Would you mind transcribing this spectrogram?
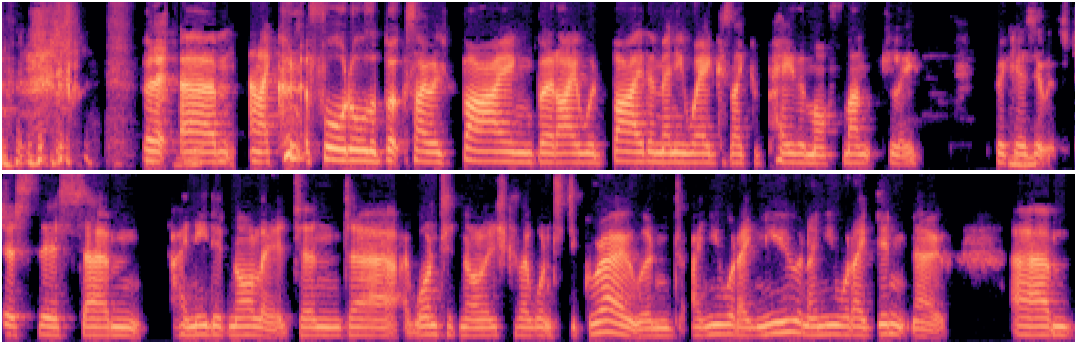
but um, and I couldn't afford all the books I was buying, but I would buy them anyway because I could pay them off monthly because mm-hmm. it was just this. Um, I needed knowledge and uh, I wanted knowledge because I wanted to grow and I knew what I knew and I knew what I didn't know. Um,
